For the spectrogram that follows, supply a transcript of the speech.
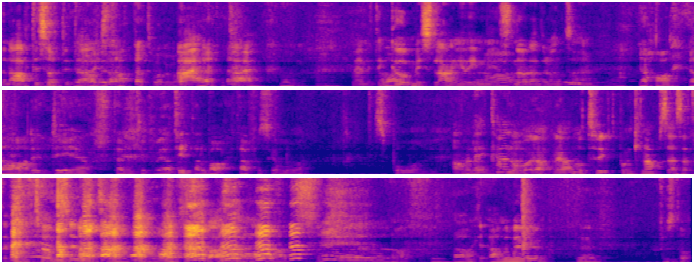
den har alltid suttit jag där. har aldrig Liksom. fattat vad det var. Nej, nej. Med en liten Ja. gummislang Ja. snurrad runt så här. Jaha, ja, det är det. Den, typ, jag tittade bak där för att se om det var spår. Ja, men det kan det nog vara. Jag, vi har nog tryckt på en knapp så, här så att det liksom töms ut. Efter bara. Ja, ja. Okej. ja men nu, nu förstår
